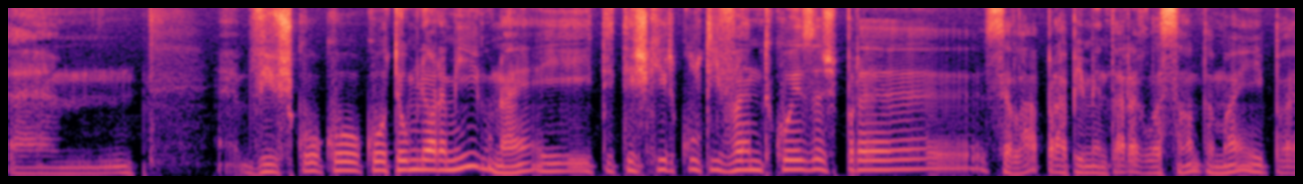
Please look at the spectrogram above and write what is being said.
ahm, vives com, com- com o teu melhor amigo, não é? E, te- tens que ir cultivando coisas para, sei lá, para apimentar a relação também e para,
